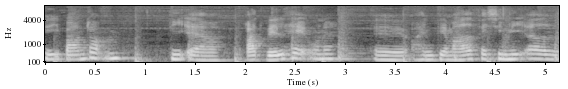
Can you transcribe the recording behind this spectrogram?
i barndommen. De er ret velhavende, øh, og han bliver meget fascineret af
